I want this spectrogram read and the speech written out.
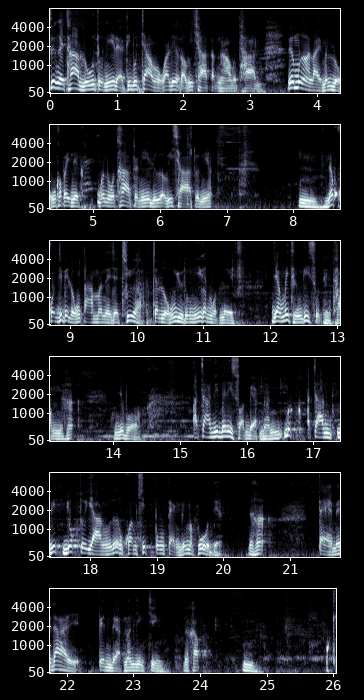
ซึ่งไอ้ท่าตุรู้ตัวนี้แหละที่พระเจ้าบอกว่าเรียกอวิชชาตัณหาประทานเรื่องเมื่ออะไรมันหลงเข้าไปในมโนธาตุตัวนี้ หรืออวิชชาตัวเนี้ย อืม แล้วคนที่ไปหลงตามมันเนี่ยจะเชื่อ จะหลงอยู่ตรงนี้กันหมดเลย ยังไม่ถึงที่สุดแห่งธรรมนะฮะผมจะบอกอาจารย์วิทย์ไม่ได้สอนแบบนั้น เมื่ออาจารย์วิทย์ยกตัวอย่างเรื่องความคิดปรุงแต่งขึ้นมาพูดเนี่ยนะฮะแต่ไม่ได้เป็นแบบนั้นจริง ๆนะครับ อืมโอเค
